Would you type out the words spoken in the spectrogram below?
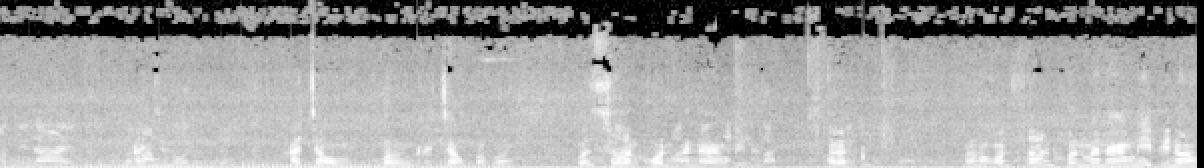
อันนี้ได้ระวังรถข้าเจ้าเบิ่งข้าเจ้าก็เบิ่งออนซ่อนคนมานางพี่น้องฮะเอาออนซ่อนคนมานางนี่พี่น้อง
